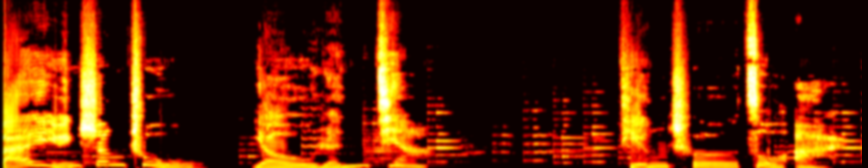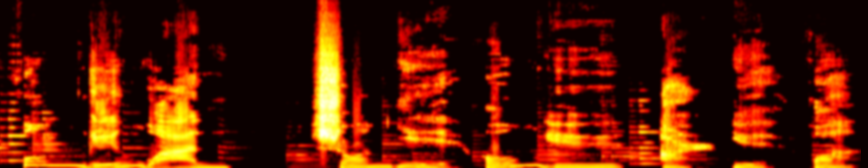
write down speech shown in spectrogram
白云生处有人家。停车坐爱枫林晚霜叶红于二月花。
